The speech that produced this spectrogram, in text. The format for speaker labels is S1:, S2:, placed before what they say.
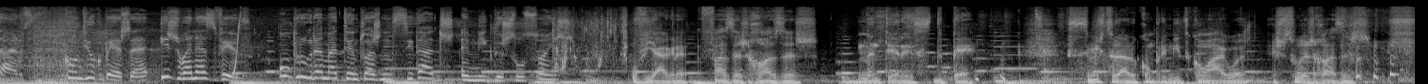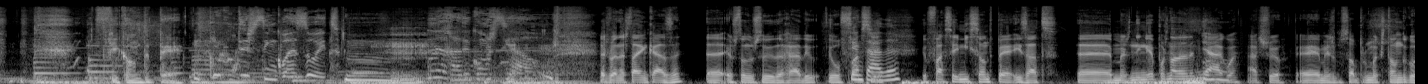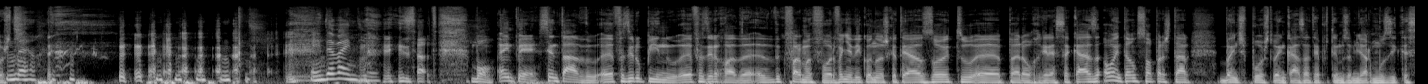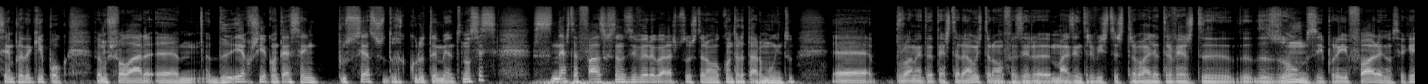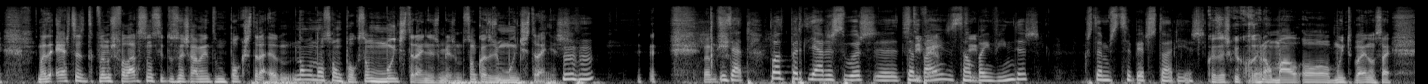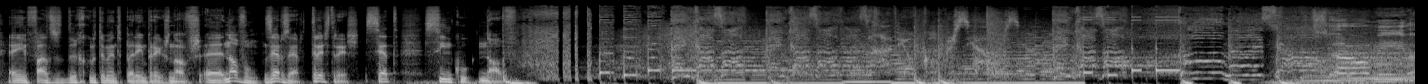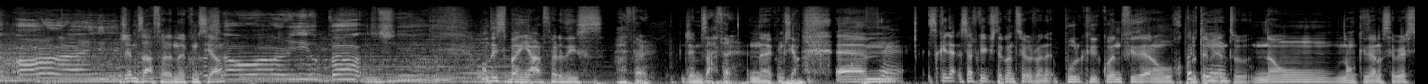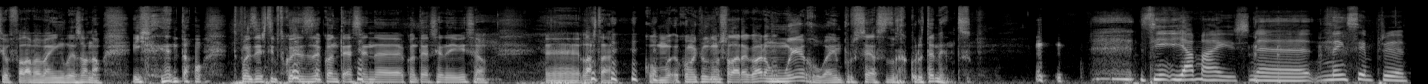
S1: tarde, com Diogo Beja e Joana Azevedo. Um programa atento às necessidades, amigo das soluções.
S2: O Viagra faz as rosas manterem-se de pé. Se misturar o comprimido com água, as suas rosas ficam de pé.
S1: Das 5 às 8, na Rádio Comercial.
S2: A Joana está em casa, eh, eu estou no estúdio da rádio, eu faço,
S3: Sentada.
S2: eu faço a emissão de pé, exato. Eh, mas ninguém pôs nada na minha água, acho eu. É mesmo só por uma questão de gosto.
S3: Não. Ainda bem.
S2: Exato. Bom, em pé, sentado, a fazer o pino, a fazer a roda, de que forma for, venha de connosco até às 8 eh, para o regresso a casa, ou então só para estar bem disposto em casa, até porque temos a melhor música sempre daqui a pouco. Vamos falar eh, de erros que acontecem em processos de recrutamento. Não sei se, se nesta fase que estamos a ver agora as pessoas estarão a contratar muito, eh, provavelmente até estarão e estarão a fazer mais entrevistas de trabalho através de, de- de Zooms e por aí fora, não sei o quê. Mas estas de que vamos falar são situações realmente um pouco estranhas. Não, não são um pouco, são muito estranhas mesmo. São coisas muito estranhas. Vamos-
S3: Exato. Pode partilhar as suas eh, também,
S2: tiver,
S3: são bem-vindas. Gostamos de saber histórias.
S2: Coisas que correram mal ou muito bem, não sei, em fases de recrutamento para empregos novos. Uh, 9100 33 759.
S4: Em casa, em casa, Rádio Comercial. Em casa, comercial.
S5: Tell me you're alright.
S2: James Arthur na comercial. Disse bem Arthur, disse Arthur. James Arthur na comercial. Um, se calhar, sabes porque é que isto aconteceu, Joana? Porque quando fizeram o recrutamento não, não quiseram saber se eu falava bem inglês ou não. E então, depois este tipo de coisas acontecem na, acontecem na emissão. Uh, lá está, como, como aquilo que vamos falar agora, um erro em processo de recrutamento.
S3: Sim, e há mais. na- nem sempre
